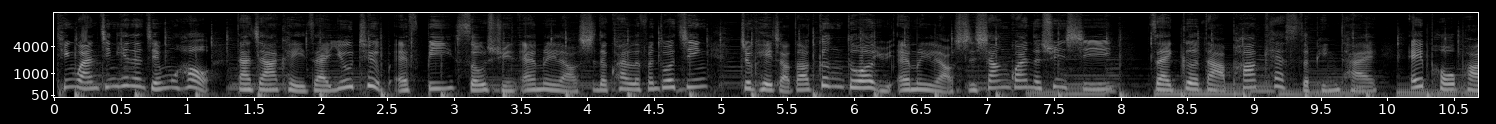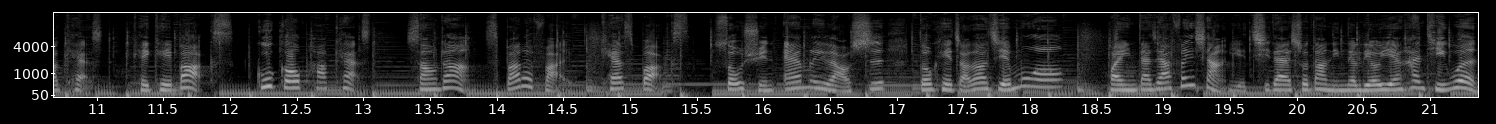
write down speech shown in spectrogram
听完今天的节目后，大家可以在 YouTube、FB 搜寻 Emily 老师的快乐分多金，就可以找到更多与 Emily 老师相关的讯息。在各大 Podcast 的平台，Apple Podcast、KKBox、Google Podcast、SoundOn、Spotify、Castbox，搜寻 Emily 老师都可以找到节目哦。欢迎大家分享，也期待收到您的留言和提问。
